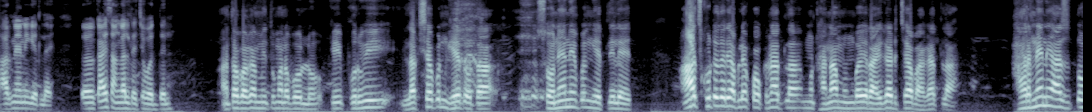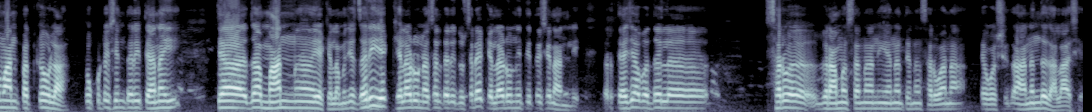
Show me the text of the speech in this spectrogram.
हरण्याने घेतलाय. काय सांगाल त्याच्याबद्दल? आता बघा मी तुम्हाला बोललो की पूर्वी लक्ष पण घेत होता सोन्याने पण घेतलेले आहेत. आज कुठेतरी आपल्या कोकणातला मग ठाणा मुंबई रायगडच्या भागातला हरण्याने आज तो मान पटकवला. तो कुठेशीन तरी त्यानंही त्याचा मान हे केला. म्हणजे जरी एक खेळाडू नसेल तरी दुसऱ्या खेळाडूने ती तशी आणली तर त्याच्याबद्दल सर्व ग्रामस्थांना आणि यांना त्यांना सर्वांना त्या गोष्टीचा आनंद झाला असेल.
